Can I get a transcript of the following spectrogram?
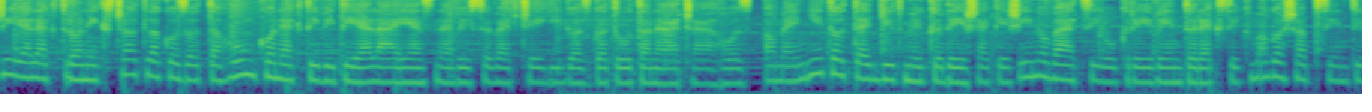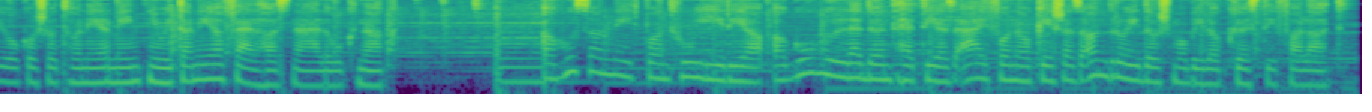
LG Electronics csatlakozott a Home Connectivity Alliance nevű szövetség igazgató tanácsához, amely nyitott együttműködések és innovációk révén törekszik magasabb szintű okos otthon élményt nyújtani a felhasználóknak. A 24.hu írja, a Google ledöntheti az iPhone-ok és az androidos mobilok közti falat.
